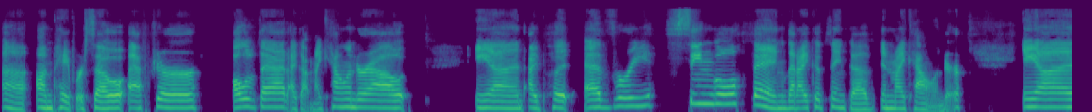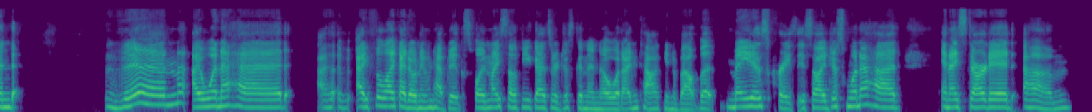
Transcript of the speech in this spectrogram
uh, on paper. So after all of that, I got my calendar out and I put every single thing that I could think of in my calendar. And then I went ahead. I, I feel like I don't even have to explain myself. You guys are just going to know what I'm talking about. But May is crazy. So I just went ahead and I started um,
